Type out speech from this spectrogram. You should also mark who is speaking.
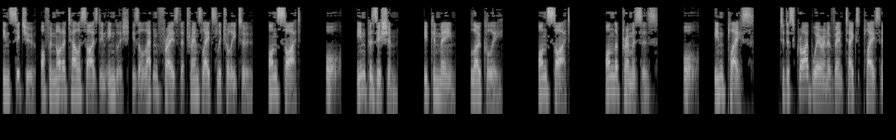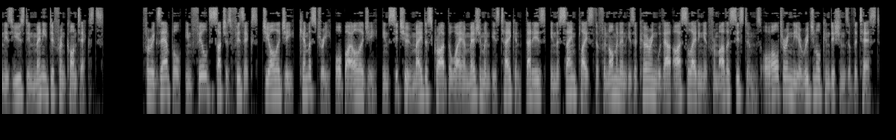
Speaker 1: In situ, often not italicized in English, is a Latin phrase that translates literally to on site or in position. It can mean locally, on site, on the premises, or in place to describe where an event takes place and is used in many different contexts. For example, in fields such as physics, geology, chemistry, or biology, in situ may describe the way a measurement is taken, that is, in the same place the phenomenon is occurring without isolating it from other systems or altering the original conditions of the test.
